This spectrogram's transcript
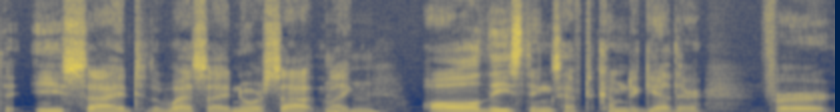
the east side to the west side north south like all these things have to come together for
